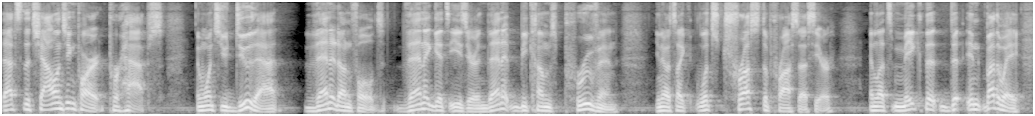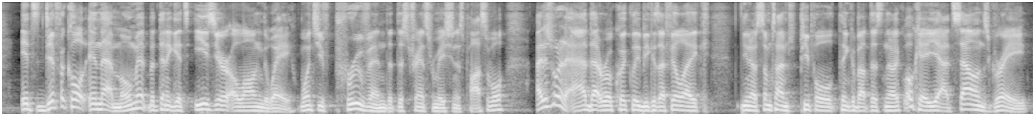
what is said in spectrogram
That's the challenging part, perhaps. And once you do that, then it unfolds, then it gets easier, and then it becomes proven. You know, it's like, let's trust the process here and let's make the, and by the way, it's difficult in that moment, but then it gets easier along the way. Once you've proven that this transformation is possible, I just wanted to add that real quickly because I feel like, you know, sometimes people think about this and they're like, okay, yeah, it sounds great,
